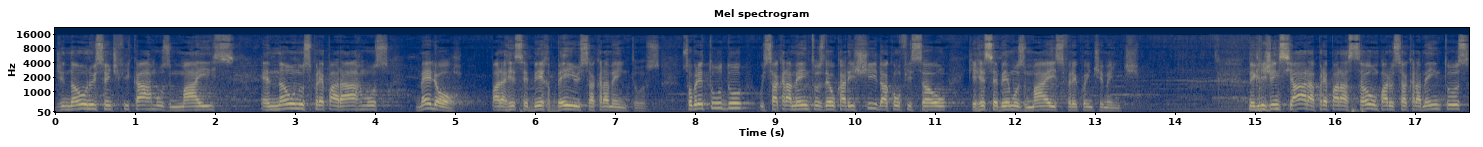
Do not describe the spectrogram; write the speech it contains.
de não nos santificarmos mais é não nos prepararmos melhor para receber bem os sacramentos, sobretudo os sacramentos da Eucaristia e da confissão que recebemos mais frequentemente. Negligenciar a preparação para os sacramentos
